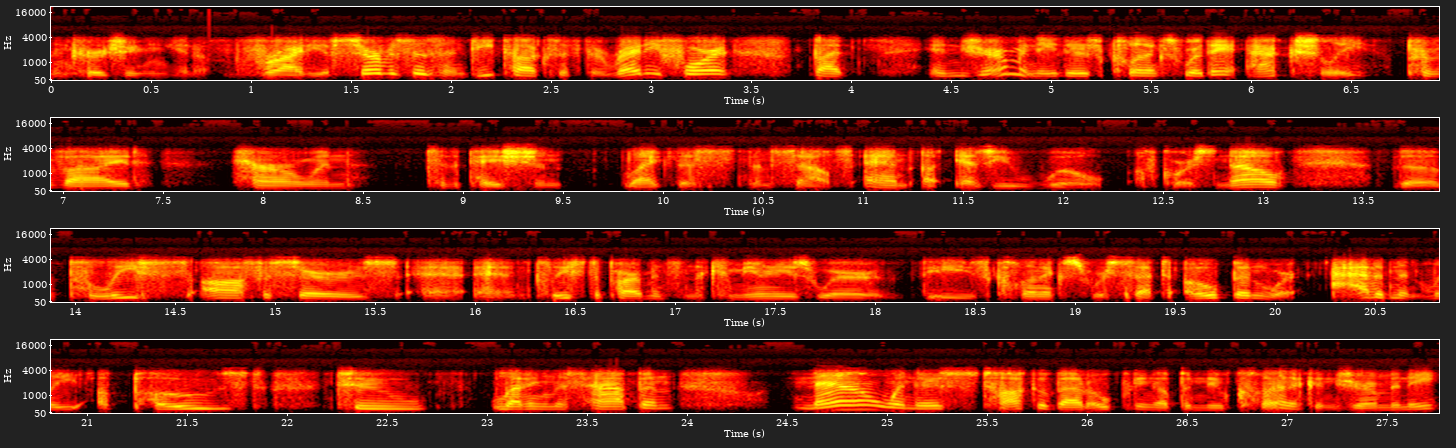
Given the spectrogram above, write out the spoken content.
encouraging you know variety of services and detox if they're ready for it. But in Germany, there's clinics where they actually provide heroin to the patient like this themselves. And uh, as you will, of course, know, the police officers and, police departments in the communities where these clinics were set to open were adamantly opposed to letting this happen. Now, when there's talk about opening up a new clinic in Germany,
